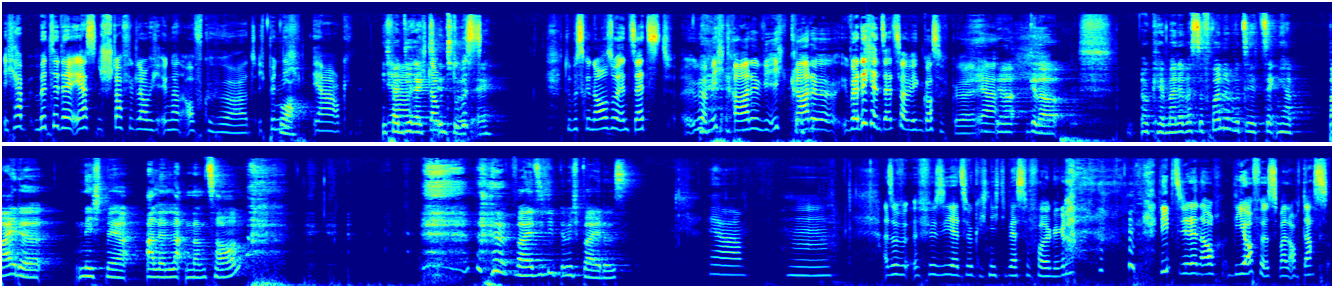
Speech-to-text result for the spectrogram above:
Ich habe Mitte der ersten Staffel, glaube ich, irgendwann aufgehört. Ich bin Boah. nicht. Ja, okay. Ich Ja, war direkt ich glaub, into du it, bist- ey. Du bist genauso entsetzt über mich gerade, wie ich gerade über dich entsetzt war wegen Gossip Girl. Ja. Ja, genau. Okay, meine beste Freundin wird sich jetzt denken, ihr habt beide nicht mehr alle Latten am Zaun. Weil sie liebt nämlich beides. Ja. Hm. Also für sie jetzt wirklich nicht die beste Folge gerade. Liebt sie denn auch The Office? Weil auch das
